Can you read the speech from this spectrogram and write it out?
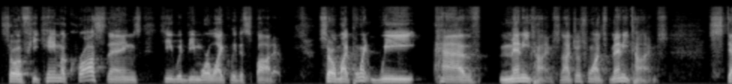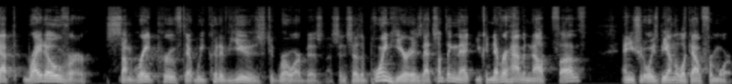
So if he came across things, he would be more likely to spot it. So, my point we have many times, not just once, many times, stepped right over some great proof that we could have used to grow our business. And so the point here is that's something that you can never have enough of and you should always be on the lookout for more.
